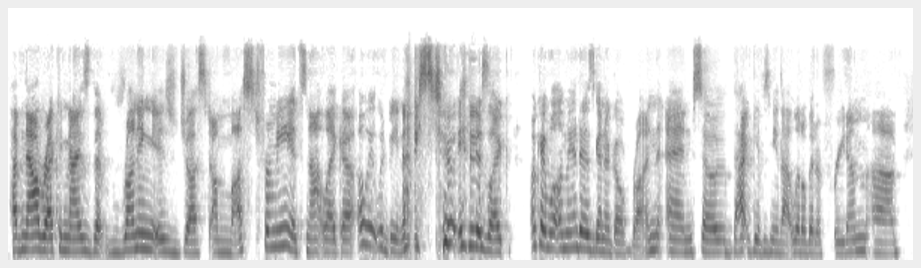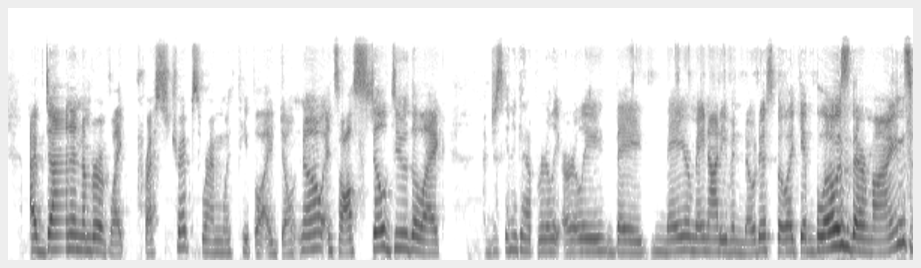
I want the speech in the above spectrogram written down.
have now recognized that running is just a must for me it's not like a oh it would be nice to it is like okay, well, Amanda is going to go run. And so that gives me that little bit of freedom. Um, I've done a number of like press trips where I'm with people I don't know. And so I'll still do the like, I'm just going to get up really early. They may or may not even notice, but like it blows their minds.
